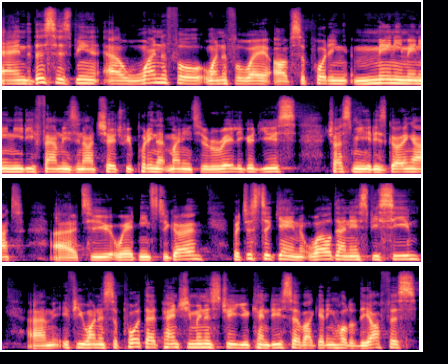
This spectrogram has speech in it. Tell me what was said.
And this has been a wonderful, wonderful way of supporting many, many needy families in our church. We're putting that money to really good use. Trust me, it is going out uh, to where it needs to go. But just again, well done, SBC. Um, if you want to support that pantry ministry, you can do so by getting hold of the office.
